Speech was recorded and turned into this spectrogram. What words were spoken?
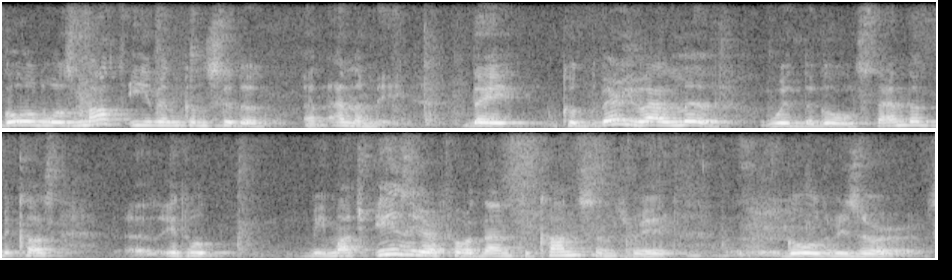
Gold was not even considered an enemy. They could very well live with the gold standard because uh, it would be much easier for them to concentrate gold reserves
